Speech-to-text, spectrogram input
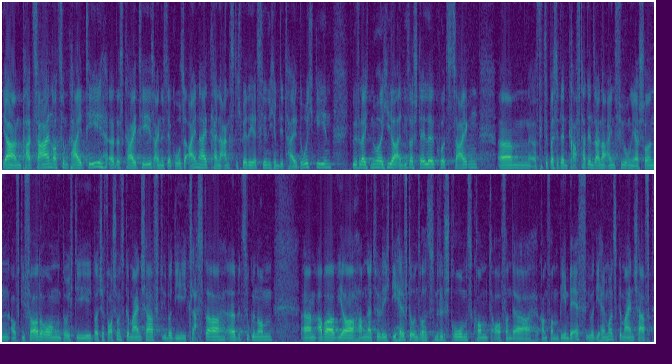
Ja, ein paar Zahlen noch zum KIT. Äh, das KIT ist eine sehr große Einheit. Keine Angst, ich werde jetzt hier nicht im Detail durchgehen. Ich will vielleicht nur hier an dieser Stelle kurz zeigen, ähm, Vizepräsident Kraft hat in seiner Einführung ja schon auf die Förderung durch die Deutsche Forschungsgemeinschaft über die Cluster äh, Bezug genommen. Ähm, aber wir haben natürlich die Hälfte unseres Mittelstroms kommt auch von der, kommt vom BMBF über die Helmholtz-Gemeinschaft.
